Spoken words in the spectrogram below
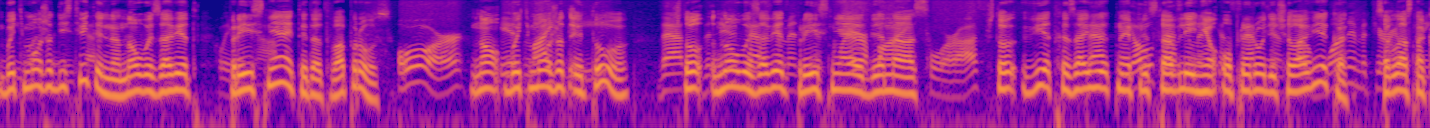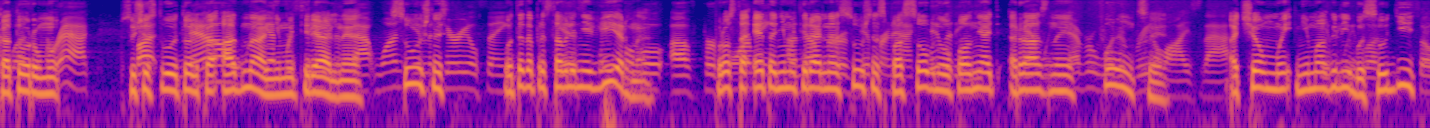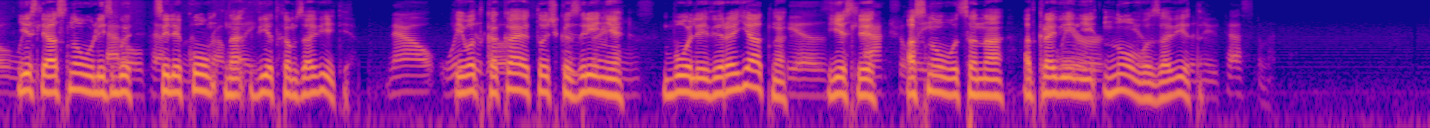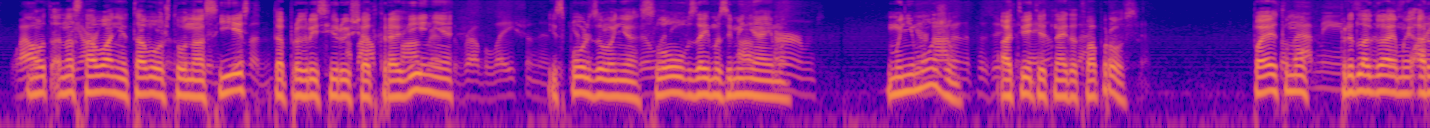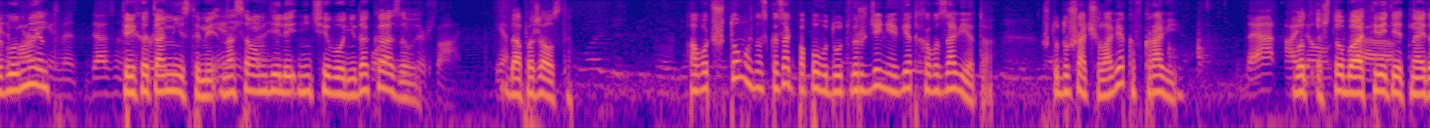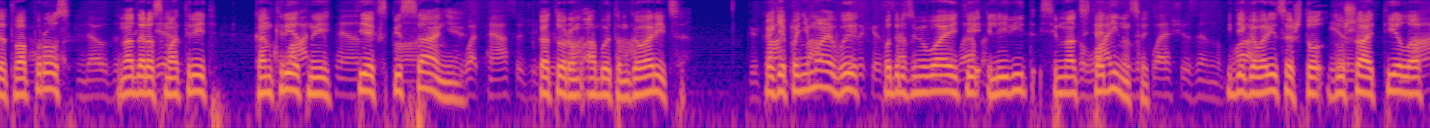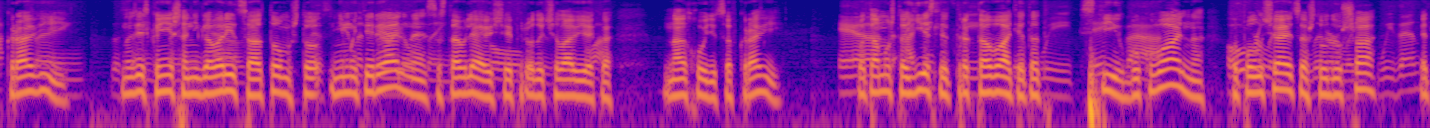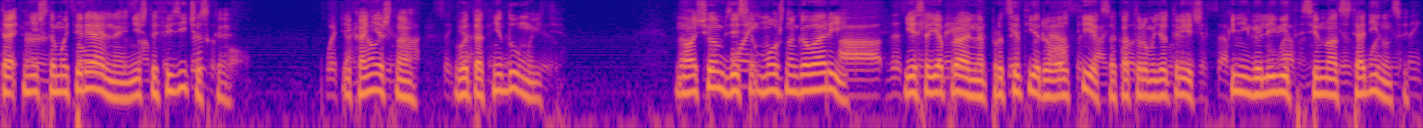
Быть может, действительно, Новый Завет проясняет этот вопрос, но, быть может, и то, что Новый Завет проясняет для нас, что ветхозаветное представление о природе человека, согласно которому существует только одна нематериальная сущность, вот это представление верно. Просто эта нематериальная сущность способна выполнять разные функции, о чем мы не могли бы судить, если основывались бы целиком на Ветхом Завете. И вот какая точка зрения более вероятна, если основываться на откровении Нового Завета? Но вот на основании того, что у нас есть, это прогрессирующее откровение, использование слов взаимозаменяемо, мы не можем ответить на этот вопрос. Поэтому предлагаемый аргумент трихотомистами на самом деле ничего не доказывает. Да, пожалуйста. А вот что можно сказать по поводу утверждения Ветхого Завета, что душа человека в крови? Вот чтобы ответить на этот вопрос, надо рассмотреть конкретный текст Писания, в котором об этом говорится. Как я понимаю, вы подразумеваете Левит 17.11, где говорится, что душа тела в крови. Но здесь, конечно, не говорится о том, что нематериальная составляющая природы человека находится в крови. Потому что если трактовать этот стих буквально, то получается, что душа — это нечто материальное, нечто физическое. И, конечно, вы так не думаете. Но о чем здесь можно говорить? Если я правильно процитировал текст, о котором идет речь, книга Левит 17.11,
